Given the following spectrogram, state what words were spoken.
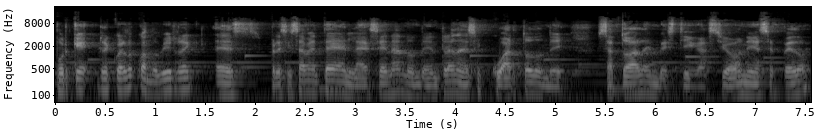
Porque recuerdo cuando vi Rec, es precisamente en la escena donde entran a ese cuarto donde está toda la investigación y ese pedo.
